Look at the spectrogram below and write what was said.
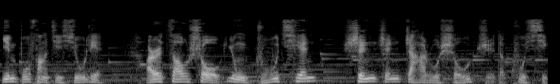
因不放弃修炼。而遭受用竹签深深扎入手指的酷刑，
